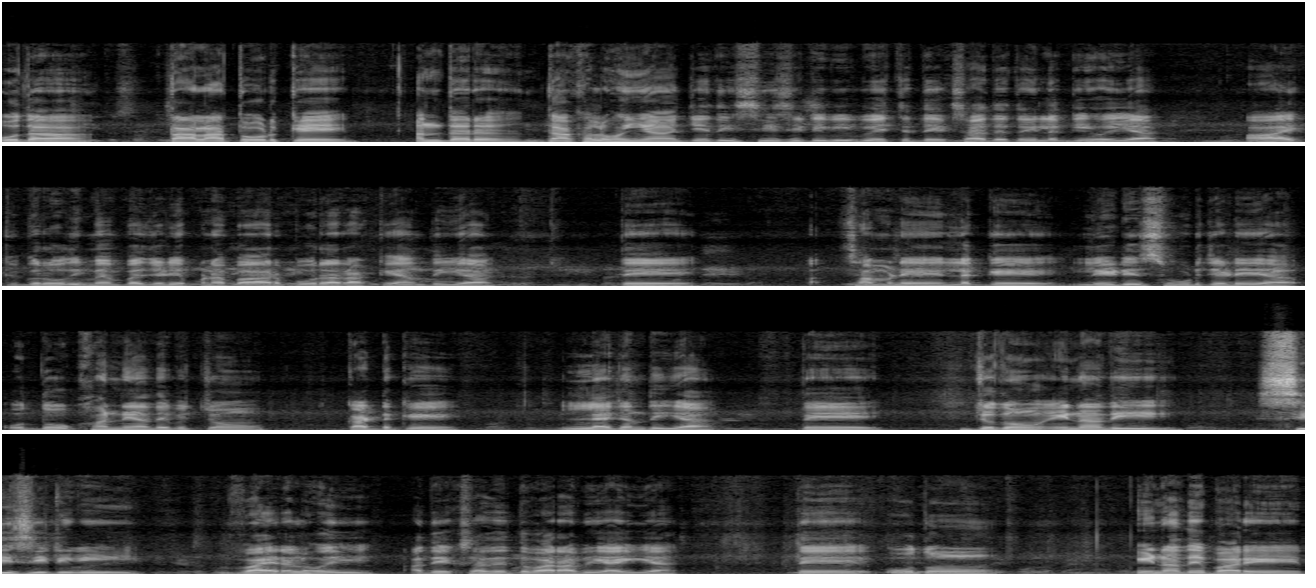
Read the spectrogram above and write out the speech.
ਉਹਦਾ ਤਾਲਾ ਤੋੜ ਕੇ ਅੰਦਰ ਦਾਖਲ ਹੋਈਆਂ, ਜਿਹਦੀ ਸੀਸੀਟੀਵੀ ਵਿੱਚ ਦੇਖ ਸਕਦੇ ਤੁਸੀਂ ਲੱਗੀ ਹੋਈ ਆ। ਆ ਇੱਕ ਗਰੋਹ ਦੀ ਮੈਂਬਰ ਜਿਹੜੀ ਆਪਣਾ ਬਾਹਰ ਬੋਰਾ ਰੱਖ ਕੇ ਆਂਦੀ ਆ ਤੇ ਸਾਹਮਣੇ ਲੱਗੇ ਲੇਡੀਜ਼ ਸੂਟ ਜਿਹੜੇ ਆ, ਉਹ ਦੋ ਖਾਨਿਆਂ ਦੇ ਵਿੱਚੋਂ ਕੱਢ ਕੇ ਲੈ ਜਾਂਦੀ ਆ ਤੇ ਜਦੋਂ ਇਹਨਾਂ ਦੀ ਸੀਸੀਟੀਵੀ ਵਾਇਰਲ ਹੋਈ ਆ ਦੇਖ ਸਕਦੇ, ਦੁਬਾਰਾ ਵੀ ਆਈ ਆ। ਤੇ ਉਦੋਂ ਇਹਨਾਂ ਦੇ ਬਾਰੇ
